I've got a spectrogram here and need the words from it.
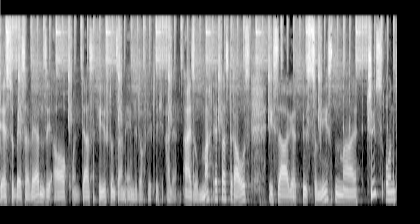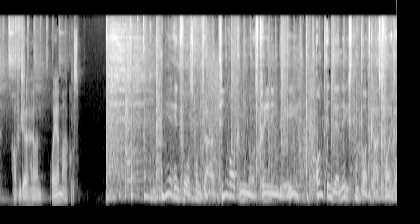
desto besser werden sie auch und das hilft uns am Ende doch wirklich alle. Also macht etwas draus. Ich sage bis zum nächsten Mal. Tschüss und auf Wiederhören. Euer Markus. Mehr Infos unter t-rock-training.de und in der nächsten Podcast-Folge.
